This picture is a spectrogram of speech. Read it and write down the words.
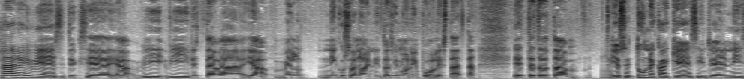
Nähdä hyviä esityksiä ja vi- viihdyttävää ja meillä on, niin kuin sanoin, niin tosi monipuolista, että, että tota, jos et tunne kaikkia esiintyjä, niin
